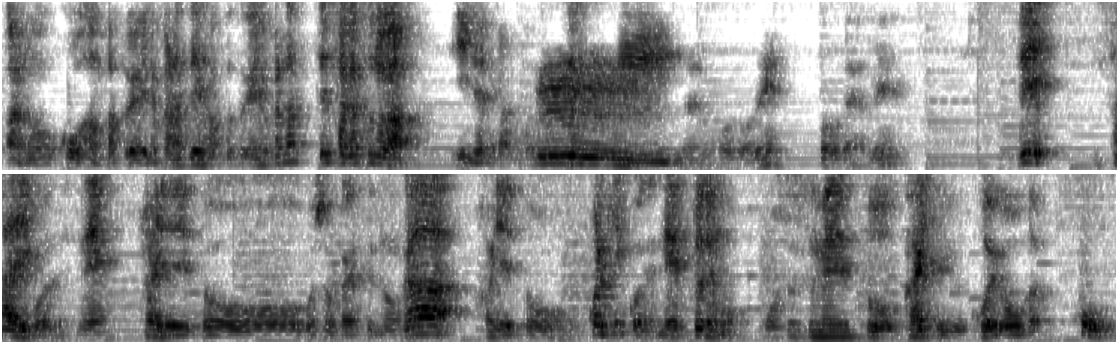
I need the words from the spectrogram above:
あの、高反発がいいのかな、低反発がいいのかなって探すのがいいんじゃないかなと思いますね。うん。なるほどね。そうだよね。で、最後ですね。はいえっ、と、ご紹介するのが、はいえっ、と、これ結構ね、ネットでもおすすめと書いてる声が多かったです。ほ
